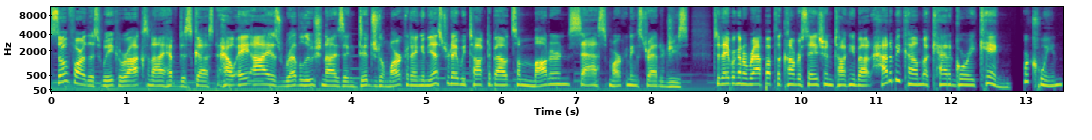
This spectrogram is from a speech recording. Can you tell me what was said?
So far this week, Araks and I have discussed how AI is revolutionizing digital marketing, and yesterday we talked about some modern SaaS marketing strategies. Today we're going to wrap up the conversation talking about how to become a category king or queen.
